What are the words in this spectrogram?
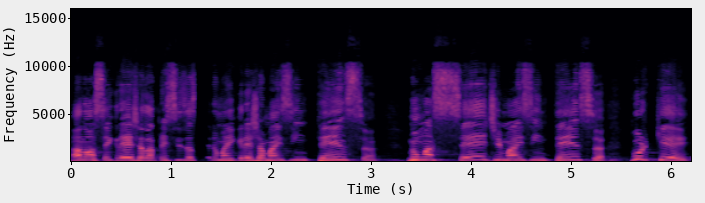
A nossa igreja, ela precisa ser uma igreja mais intensa, numa sede mais intensa. Por quê?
